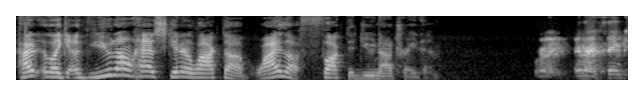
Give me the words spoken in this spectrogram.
How like if you don't have Skinner locked up, why the fuck did you not trade him? Right. And I think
